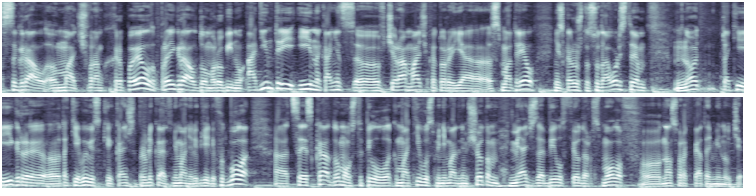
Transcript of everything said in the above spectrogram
сыграл матч в рамках РПЛ, проиграл дома Рубину 1-3. И, наконец, вчера матч, который я смотрел, не скажу, что с удовольствием, но такие игры, такие вывески, конечно, привлекает внимание любителей футбола. А, ЦСКА дома уступил Локомотиву с минимальным счетом. Мяч забил Федор Смолов э, на 45-й минуте.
